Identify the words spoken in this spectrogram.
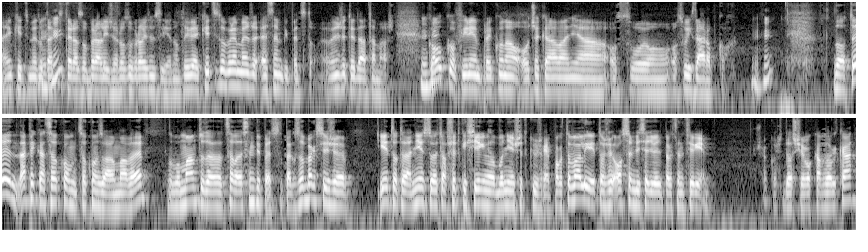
Hej? Keď sme to Mhm. mm-hmm. tak teraz zobrali, že rozobrali sme si jednotlivé. Keď si zoberieme, že S&P 500, ja viem, že tie dáta máš. Mhm. Mm-hmm. Koľko firiem prekonalo očakávania o, svojom, o svojich zárobkoch? Mhm. No to je napríklad celkom, celkom zaujímavé, lebo mám tu teda celé S&P 500, tak zober si, že je to teda, nie sú zatiaľ všetky firmy, lebo nie všetky už reportovali, je to, že 89% firiem, čo akože dosť široká vzorka,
